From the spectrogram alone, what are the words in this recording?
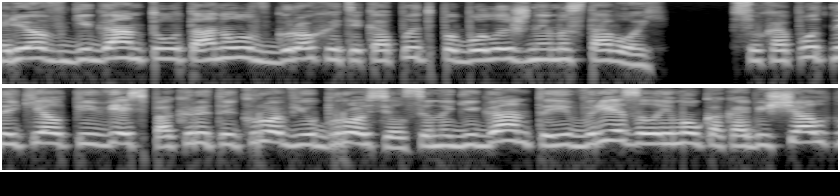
Рев гиганта утонул в грохоте копыт по булыжной мостовой. Сухопутный Келпи, весь покрытый кровью, бросился на гиганта и врезал ему, как обещал,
